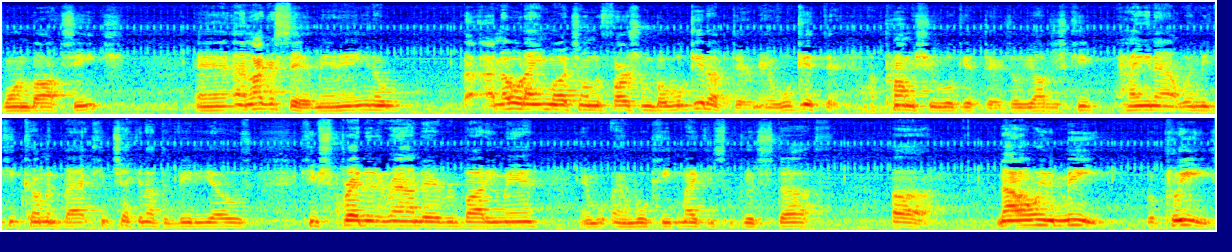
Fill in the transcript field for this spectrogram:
one box each. And, and like I said, man, you know, I know it ain't much on the first one, but we'll get up there, man. We'll get there. I promise you, we'll get there. So y'all just keep hanging out with me, keep coming back, keep checking out the videos keep spreading it around to everybody, man, and, and we'll keep making some good stuff. Uh, not only to me, but please,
